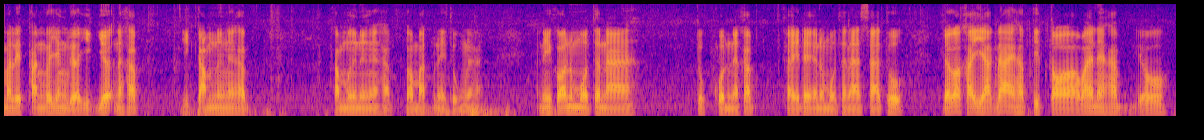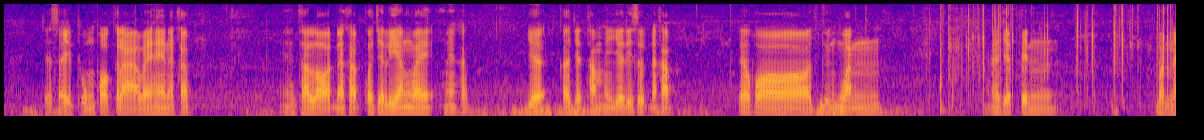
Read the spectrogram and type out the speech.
เมล็ดพันธุ์ก็ยังเหลืออีกเยอะนะครับ อีกกำหนึ่งนะครับกำมือนึงอะครับ ก็มัดไว้ในถุงแล้วอันนี้ขออนุโมทนาทุกคนนะครับ ใครได้อนุโมทนาสาธุ แล้วก็ใครอยากได้ครับติดต่อไว้นะครับ เดี๋ยวจะใส่ถุงเพอกล้าไว้ให้นะครับ ถ้ารอดนะครับก็จะเลี้ยงไว้นะครับ เยอะก็จะทำให้เยอะที่สุดนะครับ แล้วพอถึงวันน่าจะเป็นวันไหน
